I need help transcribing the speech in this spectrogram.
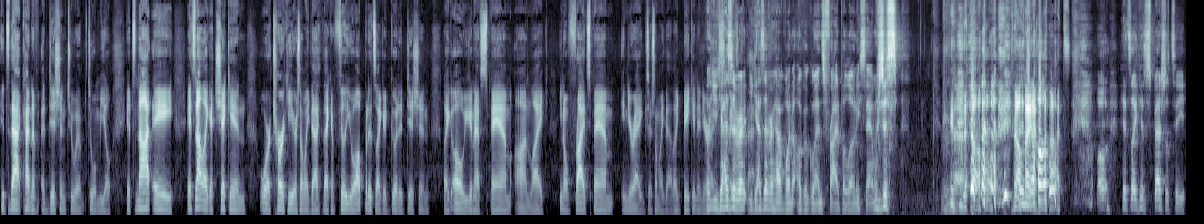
it's that kind of addition to a to a meal. It's not a it's not like a chicken or a turkey or something like that that can fill you up, but it's like a good addition. Like oh, you're gonna have spam on like you know fried spam in your eggs or something like that, like bacon in your. Well, eggs. you guys ever like you guys ever have one of Uncle Glenn's fried bologna sandwiches? No, no, I have No. not. Oh, it's like his specialty.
